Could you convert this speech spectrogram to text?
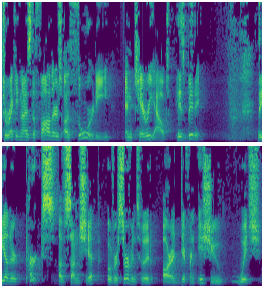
to recognize the Father's authority and carry out his bidding. The other perks of sonship over servanthood are a different issue, which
